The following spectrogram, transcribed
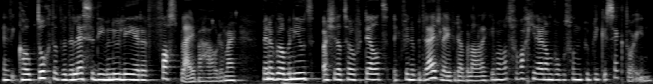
En ik hoop toch dat we de lessen die we nu leren vast blijven houden. Maar ik ben ook wel benieuwd, als je dat zo vertelt, ik vind het bedrijfsleven daar belangrijk in, maar wat verwacht je daar dan bijvoorbeeld van de publieke sector in?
